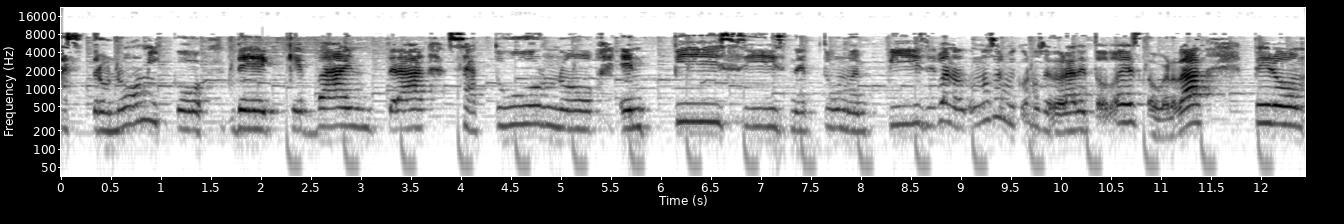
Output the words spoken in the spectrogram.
astronómico, de que va a entrar Saturno en Pisces, Neptuno en Pisces. Bueno, no soy muy conocedora de todo esto, ¿verdad? Pero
